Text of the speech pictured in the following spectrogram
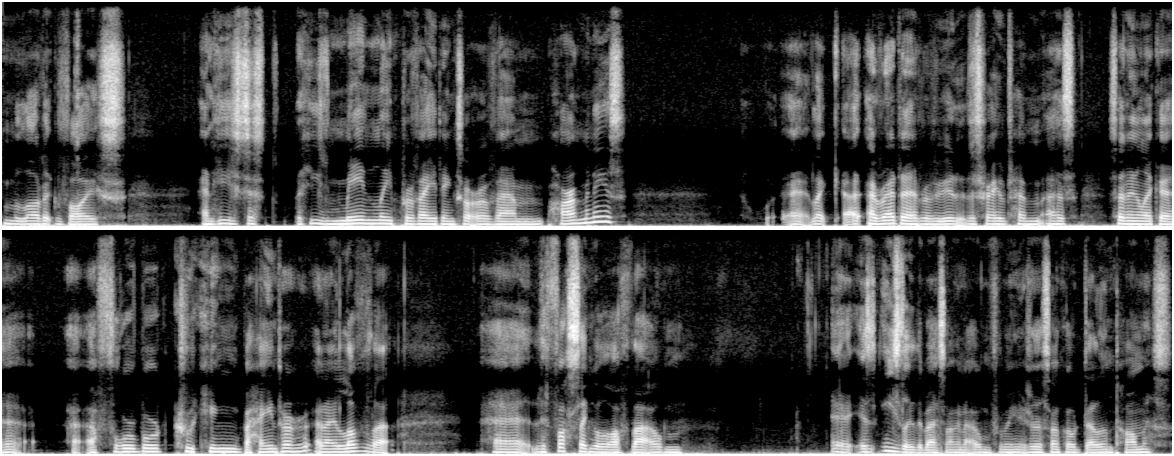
melodic voice, and he's just he's mainly providing sort of um, harmonies. Uh, like I, I read a review that described him as sounding like a a floorboard creaking behind her, and I love that. Uh, the first single off that album is easily the best song on the album for me. It's a song called Dylan Thomas,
